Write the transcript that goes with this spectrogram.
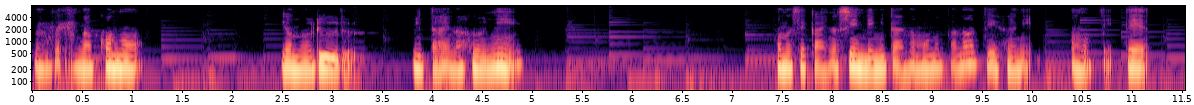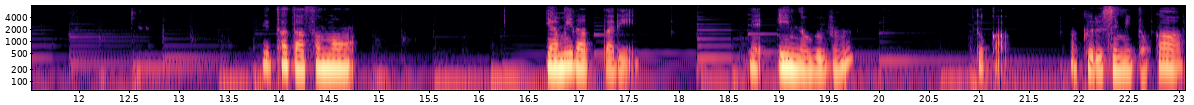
なんだろうな、この世のルールみたいな風に、この世界の真理みたいなものかなっていう風に思っていて、でただその闇だったり、ね、陰の部分とか、まあ、苦しみとか、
